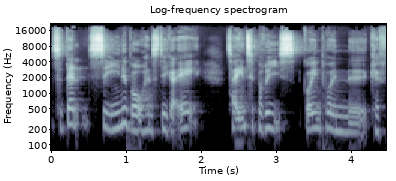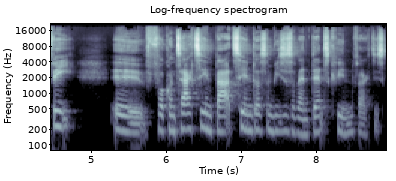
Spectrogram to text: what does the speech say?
så den scene, hvor han stikker af, tager ind til Paris, går ind på en øh, café, øh, får kontakt til en bartender, som viser sig at være en dansk kvinde faktisk.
